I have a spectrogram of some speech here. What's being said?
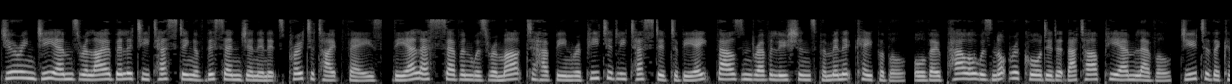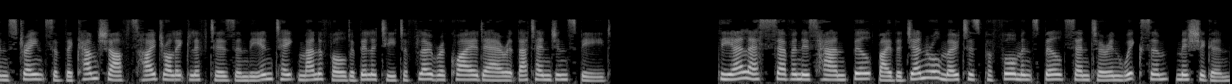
During GM's reliability testing of this engine in its prototype phase, the LS7 was remarked to have been repeatedly tested to be 8,000 revolutions per minute capable, although power was not recorded at that RPM level, due to the constraints of the camshaft's hydraulic lifters and the intake manifold ability to flow required air at that engine speed. The LS7 is hand-built by the General Motors Performance Build Center in Wixom, Michigan.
